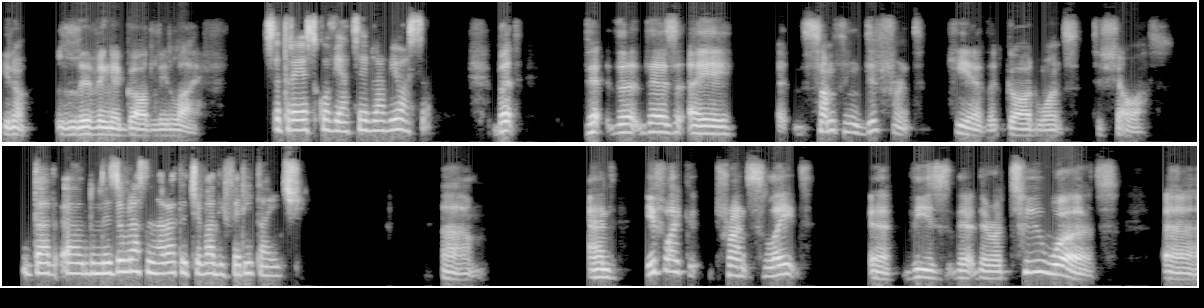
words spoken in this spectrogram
You know, living a godly life. Să trăiesc o viață evlavioasă. But th- the, there's a something different here that God wants to show us. Dar uh, Dumnezeu vrea să ne arate ceva diferit aici. Um, and if I could translate uh, these, there, there are two words uh,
